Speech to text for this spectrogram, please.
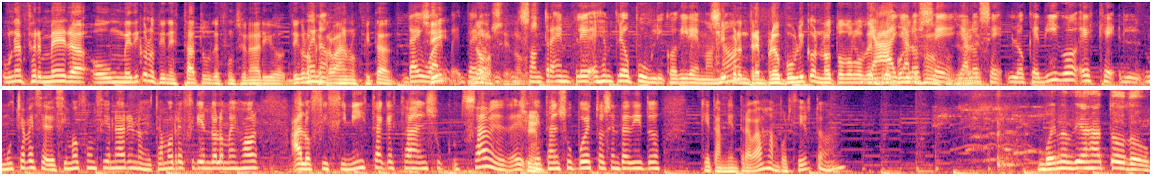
una enfermera o un médico no tiene estatus de funcionario. Digo los Bueno, que trabajan en un hospital. Da igual, ¿Sí? pero no lo sé, no lo son sé. empleo- es empleo público, diremos, Sí, ¿no? pero entre empleo público no todos los de ya, empleo ya público lo son sé, ya lo sé. Lo que digo es que muchas veces decimos funcionario y nos estamos refiriendo a lo mejor al oficinista que está en su, ¿sabes? Eh, Sí. Que está en su puesto sentadito, que también trabajan, por cierto. ¿eh? Buenos días a todos.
